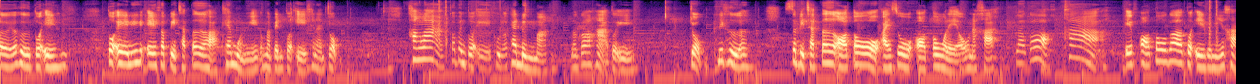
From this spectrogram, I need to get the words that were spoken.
เลยก็คือตัว A ตัว A นี่ A speed shutter ค่ะ แค่หมุนนี้มันเป็นตัว A แค่นั้นจบ ข้างล่างก็เป็นตัว A คุณก็แค่ดึงมา แล้วก็หาตัว A จบ นี่คือ speed shutter auto ISO auto แล้วนะคะ แล้วก็ค่า F auto ก็ตัว A ตัวนี้ค่ะ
